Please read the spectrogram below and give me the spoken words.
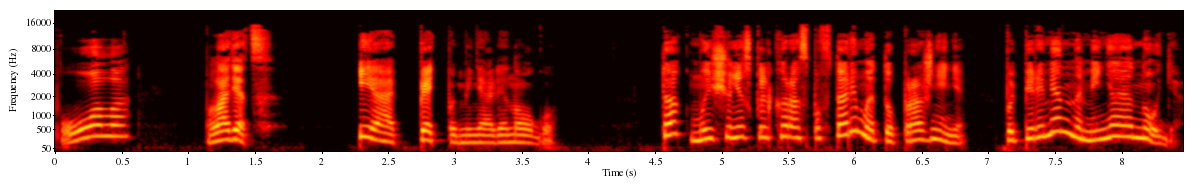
пола. Молодец! И опять поменяли ногу. Так мы еще несколько раз повторим это упражнение, попеременно меняя ноги.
